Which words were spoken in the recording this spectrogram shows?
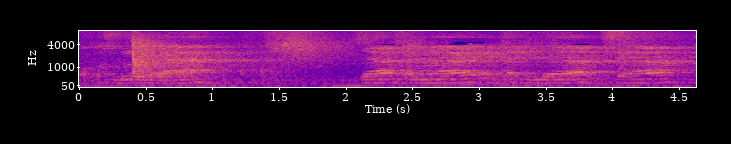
Fokus dulu ya. Siap, standby. Ica juga, siap.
